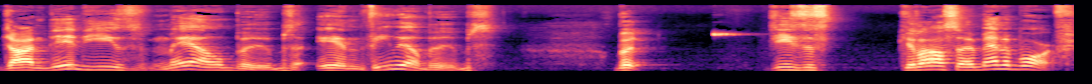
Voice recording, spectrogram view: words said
John did use male boobs and female boobs, but Jesus can also metamorph.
